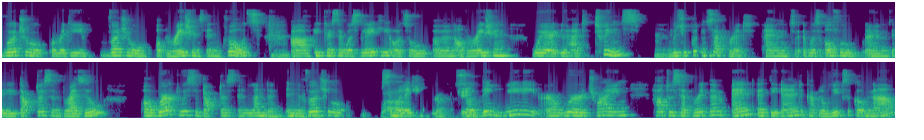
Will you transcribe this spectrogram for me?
virtual already virtual operations in quotes, mm-hmm. uh, because there was lately also an operation where you had twins, mm-hmm. which you couldn't separate, and it was awful. And the doctors in Brazil uh, worked with the doctors in London in the mm-hmm. virtual wow. simulation work. Okay. So they really uh, were trying how to separate them. And at the end, a couple of weeks ago now,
